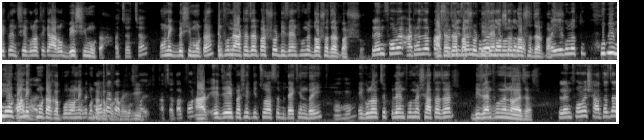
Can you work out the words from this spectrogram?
দেখলেন সেগুলো থেকে আরও বেশি মোটা আচ্ছা আচ্ছা অনেক বেশি মোটা প্লেন হাজার পাঁচশো ডিজাইন ফোমে দশ হাজার পাঁচশো প্লেন ফর্মে আট 8500 হাজার পাঁচশো ডিজাইন ফর্মে ফোমে দশ 10500 হাজার ভাই পাঁচশো এগুলো তো খুবই মোটা অনেক মোটা কাপড় অনেক মোটা কাপড় ভাই জি আচ্ছা তারপর আর এই যে এই পাশে কিছু আছে দেখেন ভাই এগুলো হচ্ছে প্লেন সাত হাজার ডিজাইন ফোমে নয় হাজার প্লেন ফর্মে 7000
